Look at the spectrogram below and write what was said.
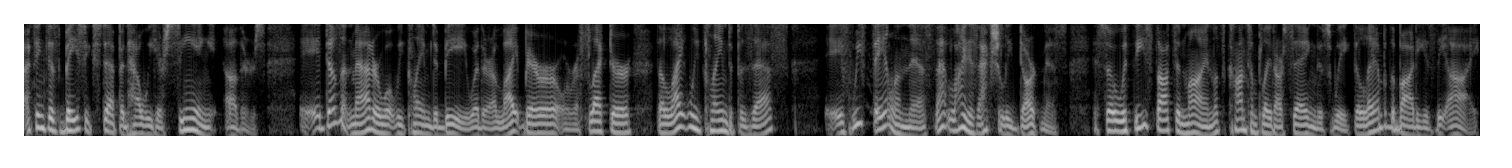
I think this basic step in how we are seeing others. It doesn't matter what we claim to be, whether a light bearer or reflector. The light we claim to possess if we fail in this, that light is actually darkness. So, with these thoughts in mind, let's contemplate our saying this week The lamp of the body is the eye.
